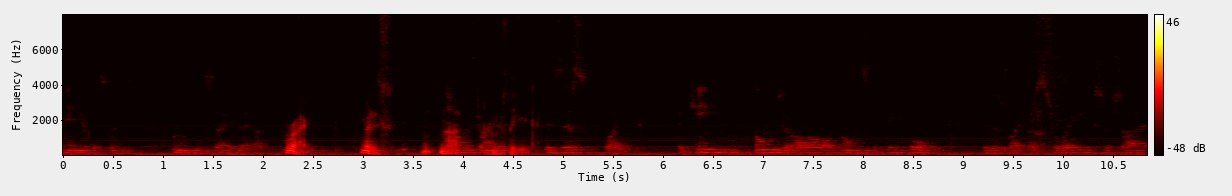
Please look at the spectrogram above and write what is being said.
many of us room would say that. Right. But it's not trying to- complete. Is this like, the king owns it all, owns the people? Is this like a slave society?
